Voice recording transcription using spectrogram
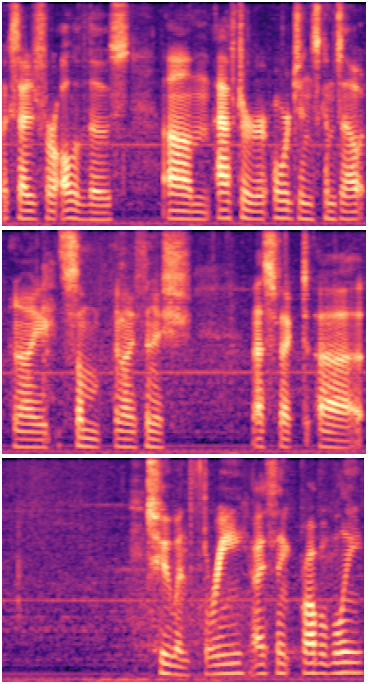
excited for all of those. Um, after Origins comes out and I some and I finish Mass Effect uh, two and three, I think probably.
